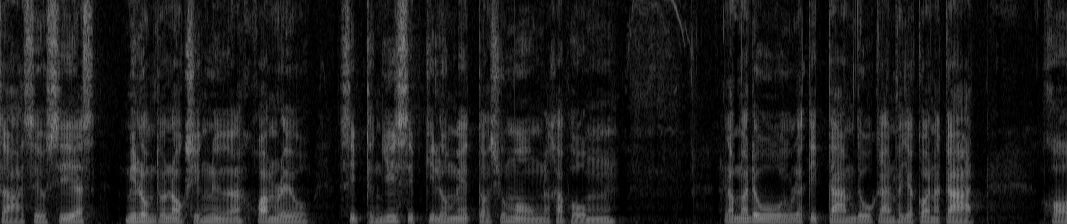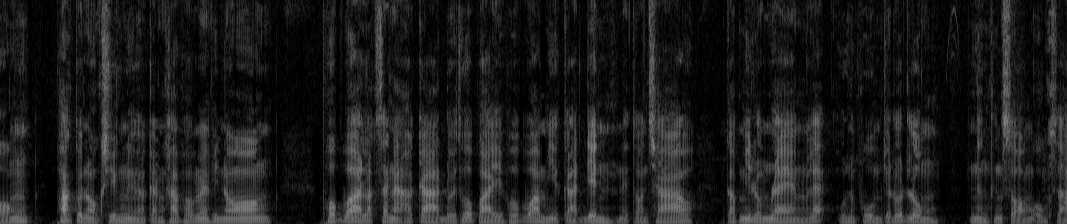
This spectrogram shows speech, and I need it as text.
ศาเซลเซียส มีลมตะวันออกเฉียงเหนือความเร็ว 10-20 กิโลเมตรต่อชั่วโมงนะครับผม เรามาดูและติดตามดูการพยากรณ์อากาศของ ภาคตะวันออกเฉียงเหนือกันครับพ่อแม่พี่น้อง พบว่าลักษณะอากาศโดยทั่วไป พบว่ามีอากาศเย็นในตอนเช้า กับมีลมแรงและอุณหภูมิจะลดลง 1-2 องศา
